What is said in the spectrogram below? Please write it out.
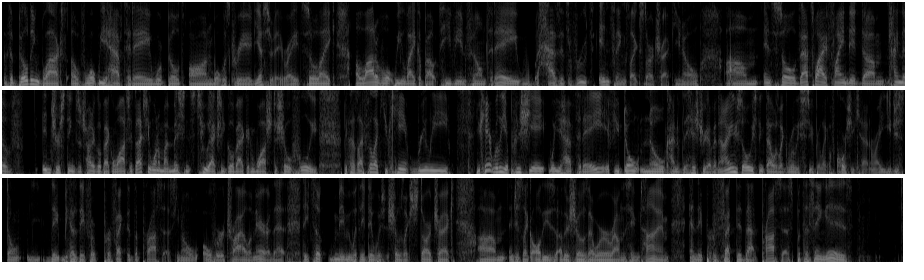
the building blocks of what we have today were built on what was created yesterday, right? So, like, a lot of what we like about TV and film today has its roots in things like Star Trek, you know? Um, and so that's why I find it um, kind of interesting to try to go back and watch. It's actually one of my missions to actually go back and watch the show fully because I feel like you can't really you can't really appreciate what you have today if you don't know kind of the history of it. And I used to always think that was like really stupid. Like, of course you can, right? You just don't they because they perfected the process, you know, over trial and error. That they took maybe what they did with shows like Star Trek um, and just like all these other shows that were around the same time, and they perfected that process. But the thing is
